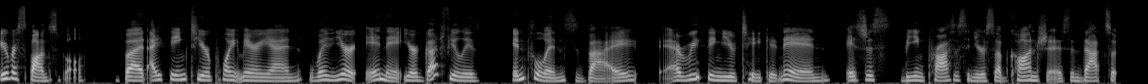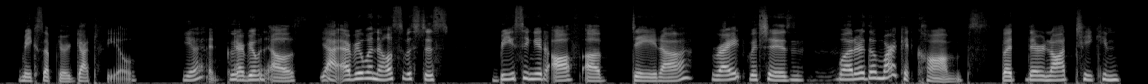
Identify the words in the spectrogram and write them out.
irresponsible, But I think to your point, MaryAnn, when you're in it, your gut feel is influenced by everything you've taken in. It's just being processed in your subconscious, and that's what makes up your gut feel. Yeah. Everyone else, yeah, everyone else was just basing it off of data, right? Which is Mm-hmm. what are the market comps? But they're not taking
